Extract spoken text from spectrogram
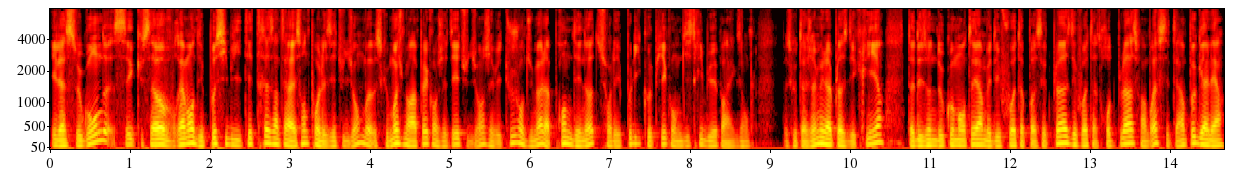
Et la seconde, c'est que ça offre vraiment des possibilités très intéressantes pour les étudiants. Parce que moi, je me rappelle quand j'étais étudiant, j'avais toujours du mal à prendre des notes sur les polycopiés qu'on me distribuait, par exemple. Parce que tu n'as jamais la place d'écrire, tu as des zones de commentaires, mais des fois, tu pas assez de place, des fois, tu as trop de place. Enfin bref, c'était un peu galère.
